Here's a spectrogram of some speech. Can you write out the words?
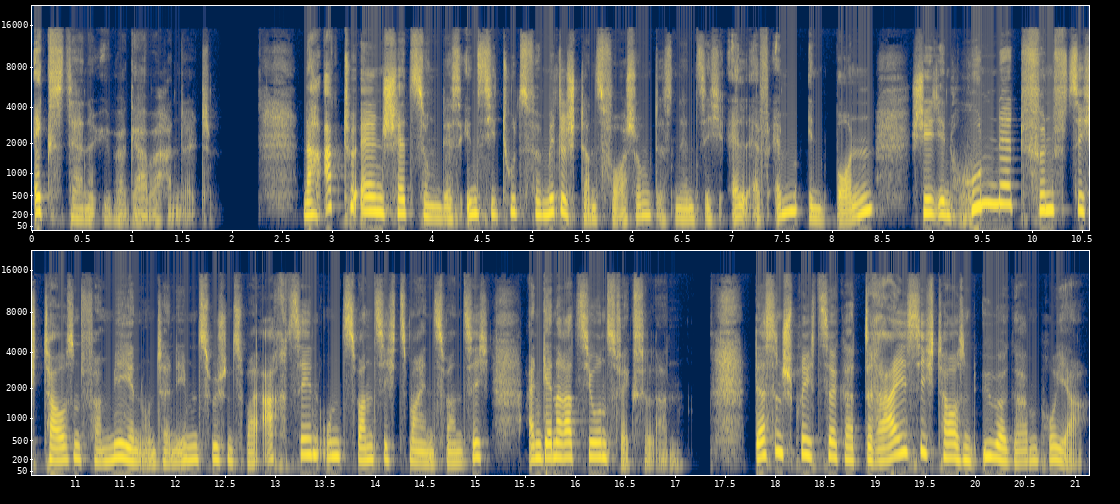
externe Übergabe handelt. Nach aktuellen Schätzungen des Instituts für Mittelstandsforschung, das nennt sich LFM in Bonn, steht in 150.000 Familienunternehmen zwischen 2018 und 2022 ein Generationswechsel an. Das entspricht ca. 30.000 Übergaben pro Jahr.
